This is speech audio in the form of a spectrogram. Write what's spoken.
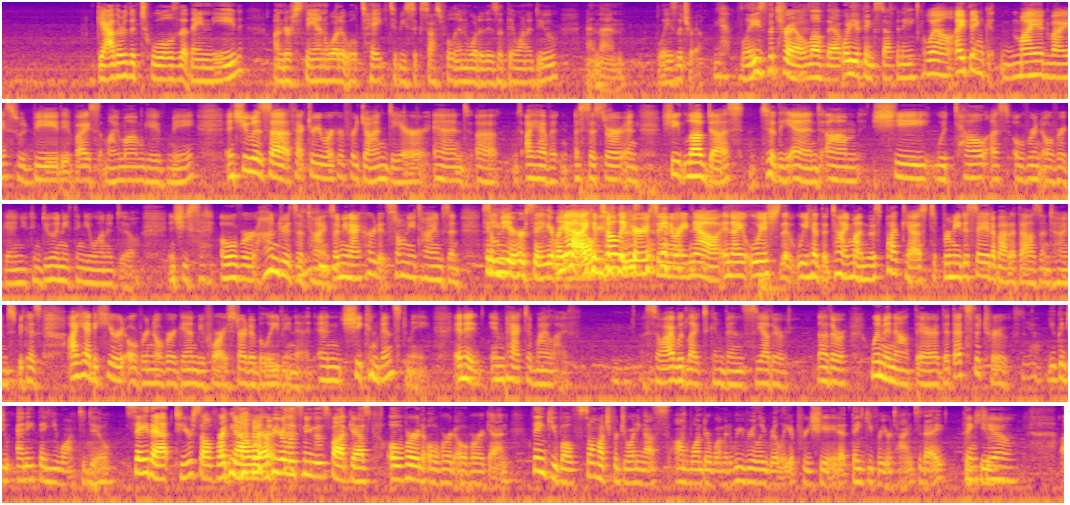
gather the tools that they need, understand what it will take to be successful in what it is that they want to do, and then blaze the trail. Yeah, blaze the trail. Love that. What do you think, Stephanie? Well, I think my advice would be the advice that my mom gave me. And she was a factory worker for John Deere. And uh, I have a, a, sister, and she loved us to the end. Um, she would tell us over and over again, You can do anything you want to do. And she said it over hundreds of times. I mean, I heard it so many times. and Can so you many, hear her saying it right yeah, now? Yeah, I can totally hear hear her her saying it right now. And I wish that we had the time on this podcast for me to say it about a thousand times because I had to hear it over and over again before I started believing it. And she convinced me, and it impacted my life. Mm-hmm. So I would like to convince the other other women out there that that's the truth. Yeah, you can do anything you want to do. Mm-hmm. Say that to yourself right now, wherever you're listening to this podcast, over and over and over again. Thank you both so much for joining us on Wonder Woman. We really, really appreciate it. Thank you for your time today. Thank, you. you.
